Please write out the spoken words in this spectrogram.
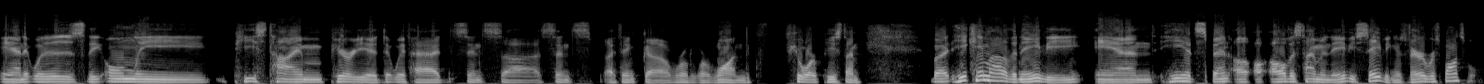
and it was the only peacetime period that we've had since uh, since I think uh, World War One, pure peacetime. But he came out of the Navy and he had spent all, all of his time in the Navy saving. He was very responsible.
